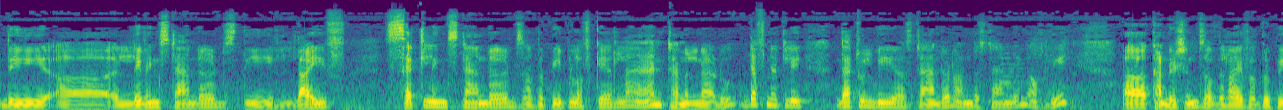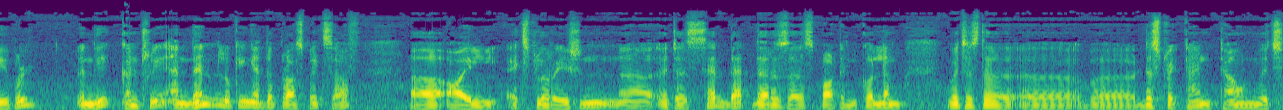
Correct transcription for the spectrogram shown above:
the uh, living standards, the life settling standards of the people of Kerala and Tamil Nadu. Definitely, that will be a standard understanding of the uh, conditions of the life of the people in the country, and then looking at the prospects of uh, oil exploration. Uh, it is said that there is a spot in Kollam, which is the uh, uh, district and town which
